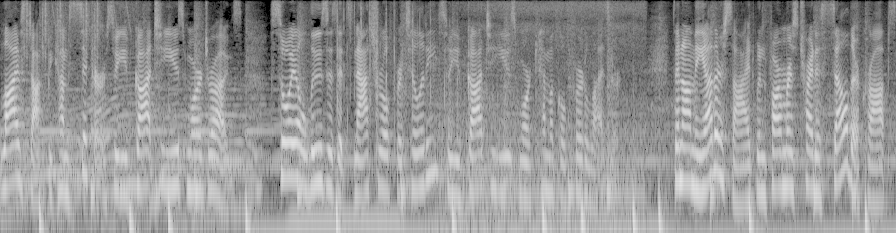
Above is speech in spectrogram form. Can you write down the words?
Livestock becomes sicker, so you've got to use more drugs. Soil loses its natural fertility, so you've got to use more chemical fertilizer. Then on the other side, when farmers try to sell their crops,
